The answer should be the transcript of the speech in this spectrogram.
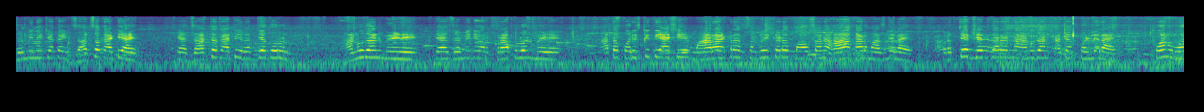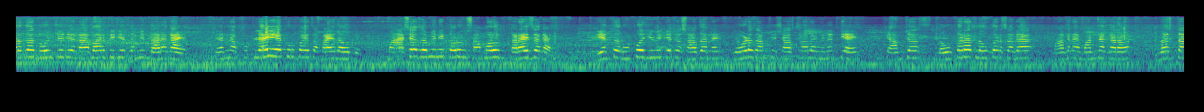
जमिनीच्या काही जाचक अटी आहेत. त्या जातक अटी रद्द करून अनुदान मिळणे त्या जमिनीवर क्रॉप लोन मिळणे. आता परिस्थिती अशी आहे महाराष्ट्रात सगळीकडं पावसानं हाहाकार माजलेला आहे. प्रत्येक शेतकऱ्यांना अनुदान खात्यात पडलेलं आहे. पण वर्ग दोनचे जे लाभार्थी जे जमीनधारक आहेत त्यांना कुठल्याही एक रुपयाचा फायदा होतो मग अशा जमिनी करून सांभाळून करायचं काय? एक तर उपजीविकेचं साधन आहे. एवढंच आमची शासनाला विनंती आहे की आमच्या लवकरात लवकर सगळ्या मागण्या मान्य कराव्या नसता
